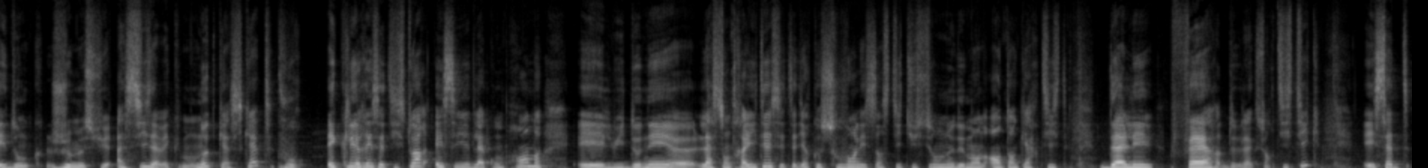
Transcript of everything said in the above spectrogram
Et donc, je me suis assise avec mon autre casquette pour éclairer cette histoire, essayer de la comprendre et lui donner euh, la centralité. C'est-à-dire que souvent, les institutions nous demandent en tant qu'artistes d'aller faire de l'action artistique. Et cette,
